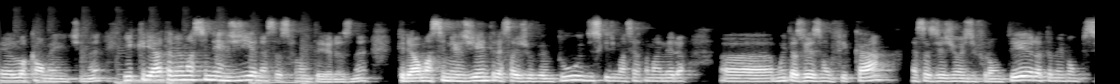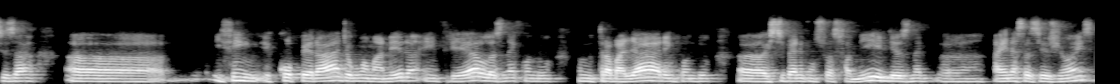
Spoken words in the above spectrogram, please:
eh, localmente, né? E criar também uma sinergia nessas fronteiras, né? Criar uma sinergia entre essas juventudes que, de uma certa maneira, uh, muitas vezes vão ficar nessas regiões de fronteira, também vão precisar, enfim, cooperar de alguma maneira entre elas, né? Quando, quando trabalharem, quando estiverem com suas famílias, né? aí nessas regiões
